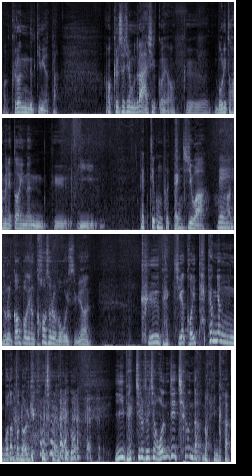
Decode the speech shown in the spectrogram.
어, 그런 느낌이었다. 아마 글 쓰시는 분들은 아실 거예요. 그 모니터 화면에 떠 있는 그 이 백지 공포증. 백지와 네. 아, 눈을 껌뻑이는 커서를 보고 있으면 그 백지가 거의 태평양보다 더 넓게 보이잖아요. 그리고 이 백지를 도대체 언제 채운단 말인가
